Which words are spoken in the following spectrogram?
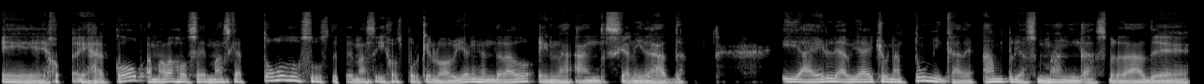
eh, eh, Jacob amaba a José más que a todos sus demás hijos porque lo había engendrado en la ancianidad y a él le había hecho una túnica de amplias mangas, ¿verdad? De...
